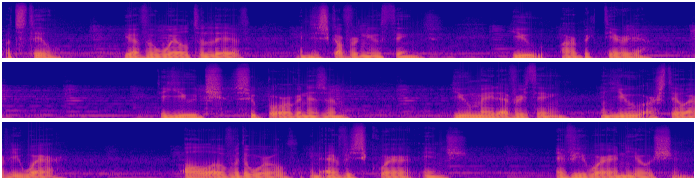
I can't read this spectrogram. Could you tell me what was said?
But still, you have a will to live and discover new things. You are bacteria. The huge superorganism. You made everything, and you are still everywhere. All over the world, in every square inch everywhere in the ocean,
